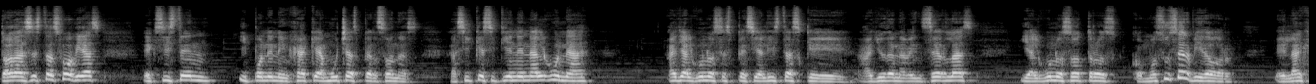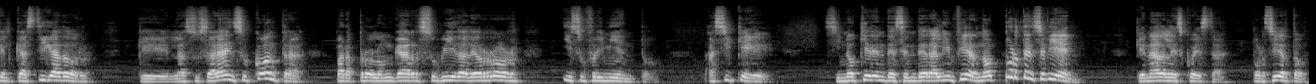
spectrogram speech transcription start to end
todas estas fobias, existen y ponen en jaque a muchas personas. Así que si tienen alguna, hay algunos especialistas que ayudan a vencerlas y algunos otros, como su servidor, el ángel castigador, que las usará en su contra para prolongar su vida de horror y sufrimiento. Así que, si no quieren descender al infierno, pórtense bien, que nada les cuesta. Por cierto,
